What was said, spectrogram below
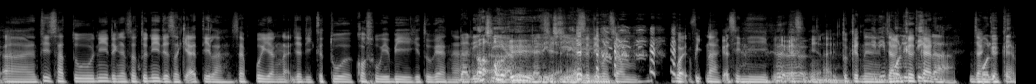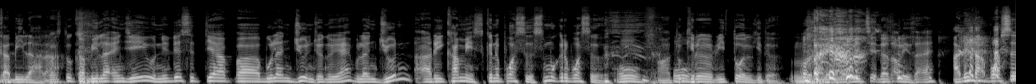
uh, nanti satu ni dengan satu ni dia sakit hati lah. Siapa yang nak jadi ketua Causeway Bay gitu kan. Dah leceh lah, dah Jadi leceh. Biasa dia macam buat fitnah kat sini, kat sini lah. Itu kena Ini politik jangkakan. lah. jangkakan. Politik kabilah lah. Lepas tu kabilah NJU ni dia setiap uh, bulan Jun contohnya eh. Bulan Jun hari Khamis kena puasa. Semua kena puasa. Oh. Ha, tu Oh. kira ritual kita. Hmm. Oh. Dah, dah, tak boleh sah eh. Ada tak puasa,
